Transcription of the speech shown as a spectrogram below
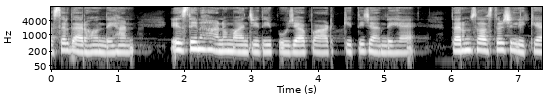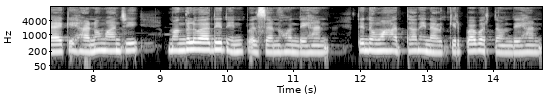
ਅਸਰਦਾਰ ਹੁੰਦੇ ਹਨ। ਇਸ ਦਿਨ ਹਨੂਮਾਨ ਜੀ ਦੀ ਪੂਜਾ ਪਾਠ ਕੀਤੀ ਜਾਂਦੀ ਹੈ। ਧਰਮ ਸ਼ਾਸਤਰ 'ਚ ਲਿਖਿਆ ਹੈ ਕਿ ਹਨੂਮਾਨ ਜੀ ਮੰਗਲਵਾਰ ਦੇ ਦਿਨ ਪ੍ਰਸੰਨ ਹੁੰਦੇ ਹਨ ਤੇ ਦੋਵਾਂ ਹੱਥਾਂ ਦੇ ਨਾਲ ਕਿਰਪਾ ਵਰਤਾਉਂਦੇ ਹਨ।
